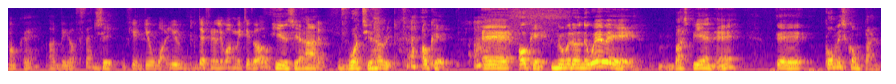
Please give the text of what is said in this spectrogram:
ok, I'll be off then. Sí. If you, you, want, you definitely want me to go. Here's your hat. What's your hurry? Ok. Eh, ok, número 9. Vas bien, ¿eh? Eh, Comes con pan.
